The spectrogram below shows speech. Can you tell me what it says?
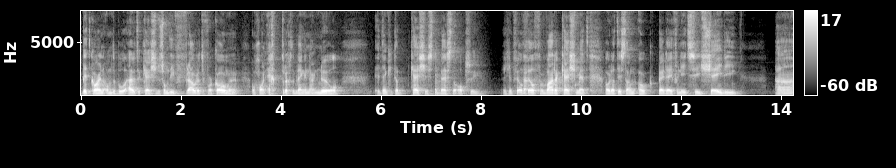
bitcoin om de boel uit te cashen. Dus om die fraude te voorkomen, om gewoon echt terug te brengen naar nul, denk ik dat cash is de beste optie. Weet je, veel, veel verwarren cash met, oh dat is dan ook per definitie shady. Ah,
